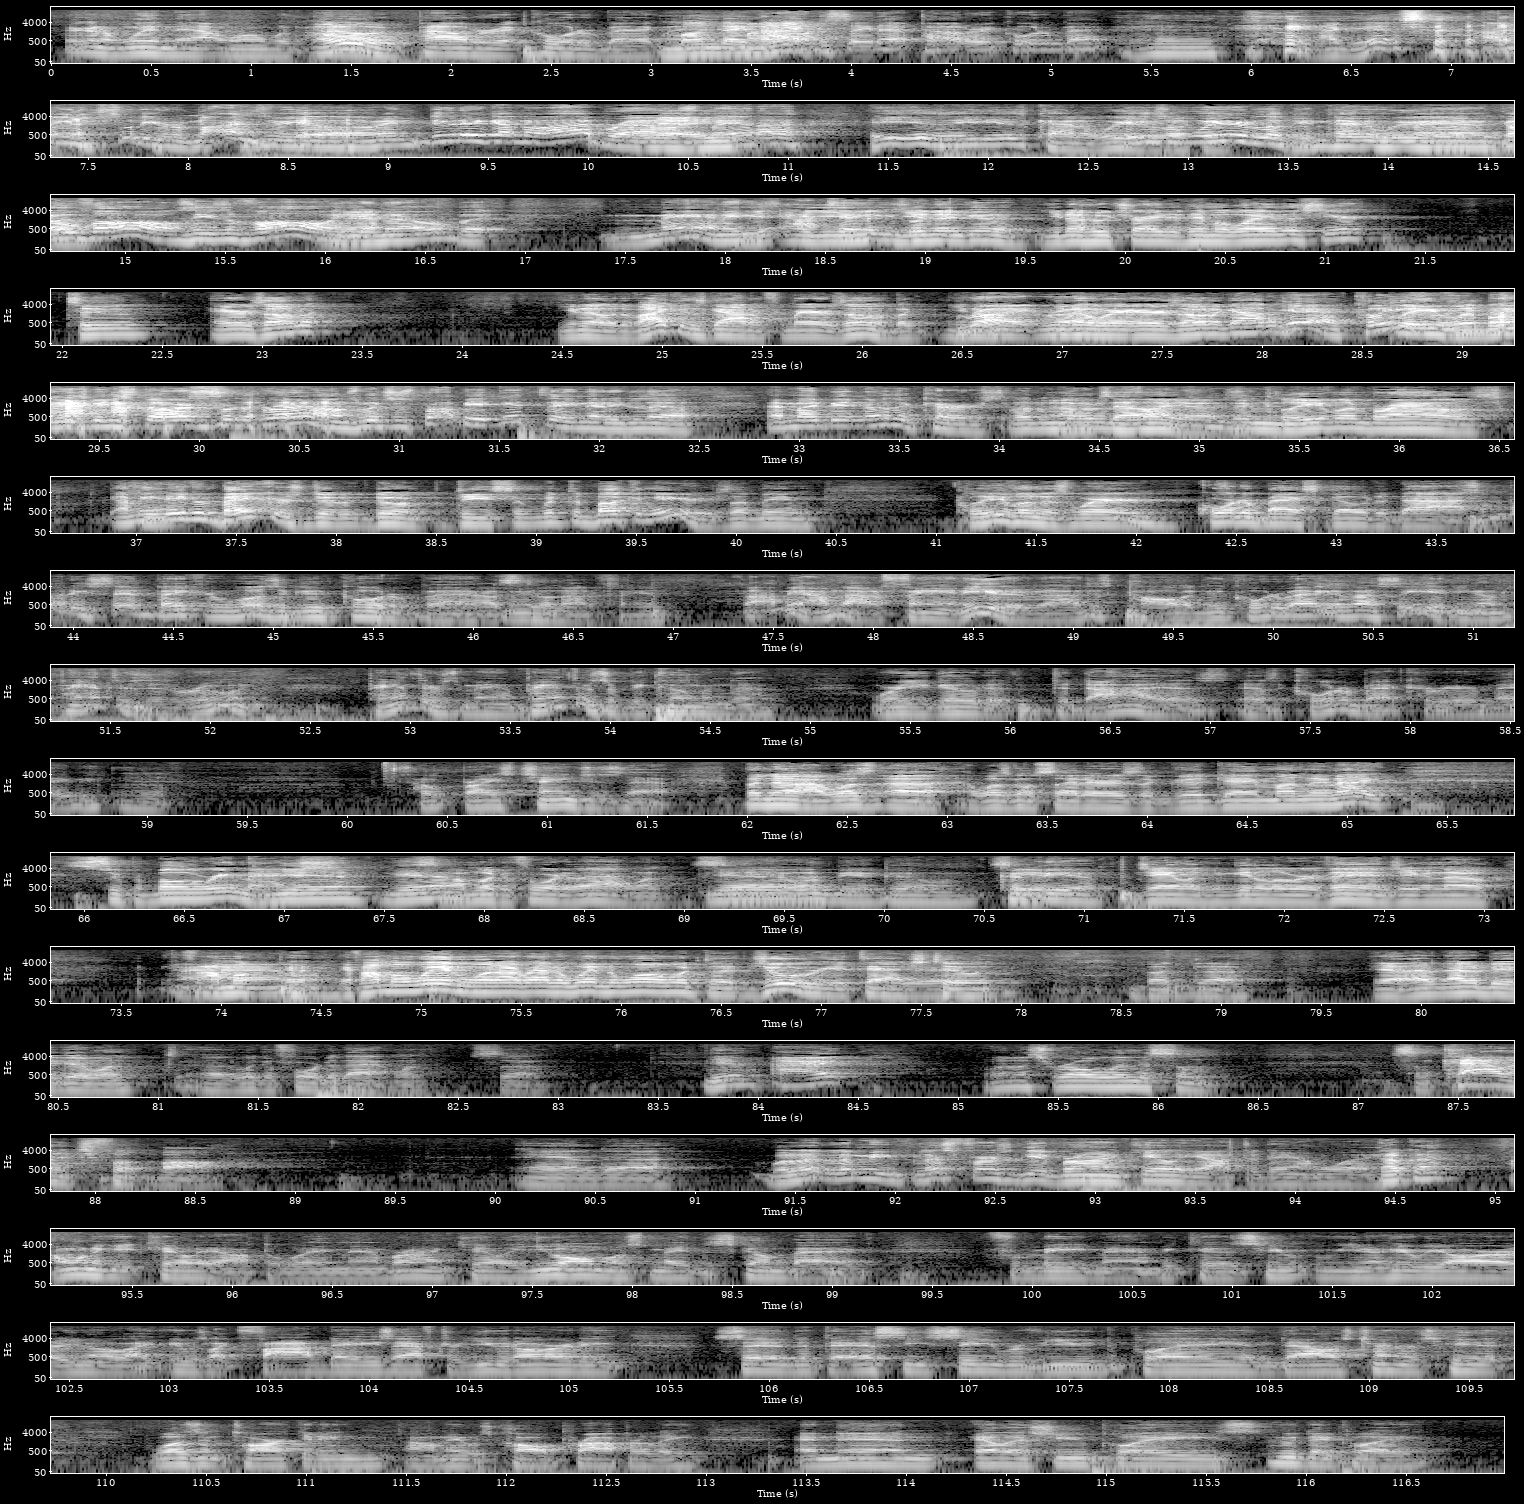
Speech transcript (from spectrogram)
They're going to win that one with powder, Oh. powder at quarterback. man. Monday Am I night. allowed to say that powder at quarterback? Mm, I guess. I mean, that's what he reminds me of. I mean, dude ain't got no eyebrows, Yeah, he- man. I, he is. He is kind of weird. He's looking. a weird looking He's dude, weird man. looking, Go Vols. He's a Vol, Yeah. you know. But man, he's, Yeah, I tell you, kn- he's you looking know, good. You know who traded him away this year to Arizona? You know the Vikings got him from Arizona, but you know, Right, you know where Arizona got him? Yeah, Cleveland. Cleveland and he'd be starting for the Browns, which is probably a good thing that he left. That might be another curse. Let him go I'm to the telling you, the and, Cleveland Browns. I mean, Yeah. even Baker's do, doing decent with the Buccaneers. I mean, Cleveland is where quarterbacks go to die. somebody said Baker was a good quarterback. I'm still not a fan. I mean, I'm not a fan either. But I just call a good quarterback if I see it. You know, the Panthers is ruined. Panthers, man, Panthers are becoming the where you go to, to die as as a quarterback career. Maybe. Mm-hmm. Let's hope Bryce changes that. But no, I was uh, I was gonna say there is a good game Monday night, Super Bowl rematch. Yeah, yeah. So I'm looking forward to that one. Yeah, that uh, would be a good one. see Could be a Jalen can get a little revenge, even though if I'm, a, if I'm gonna win one, I'd rather win the one with the jewelry attached to it. But uh, yeah, that, that'll be a good one. Uh, looking forward to that one. So yeah. all right, well let's roll into some some college football. And uh, Well, let, let me let's first get Brian Kelly out the damn way. okay, I want to get Kelly out the way, man. Brian Kelly, you almost made the scumbag for me, man, because here, you know, here we are. You know, like it was like five days after you had already said that the SEC reviewed the play and Dallas Turner's hit wasn't targeting. Um, it was called properly, and then LSU plays. Who'd they play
